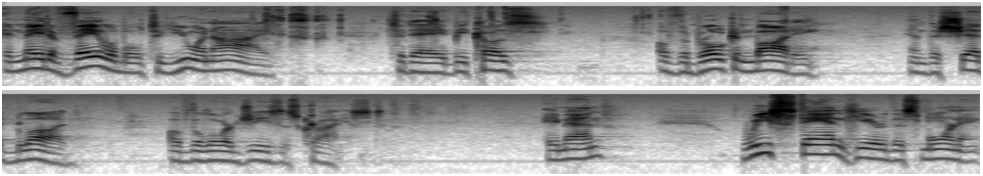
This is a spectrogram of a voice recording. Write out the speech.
and made available to you and I today because of the broken body and the shed blood of the Lord Jesus Christ. Amen? We stand here this morning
